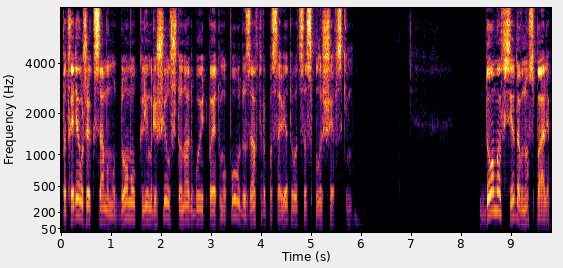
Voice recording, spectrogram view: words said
Подходя уже к самому дому, Клим решил, что надо будет по этому поводу завтра посоветоваться с Плышевским. Дома все давно спали.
